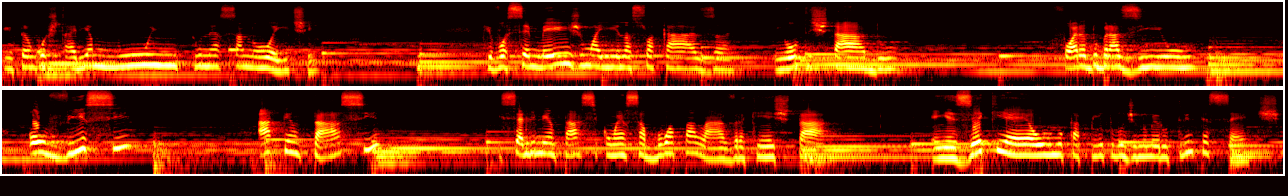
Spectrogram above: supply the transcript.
Então, gostaria muito nessa noite que você mesmo aí na sua casa, em outro estado, fora do Brasil, ouvisse, atentasse e se alimentasse com essa boa palavra que está em Ezequiel, no capítulo de número 37.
